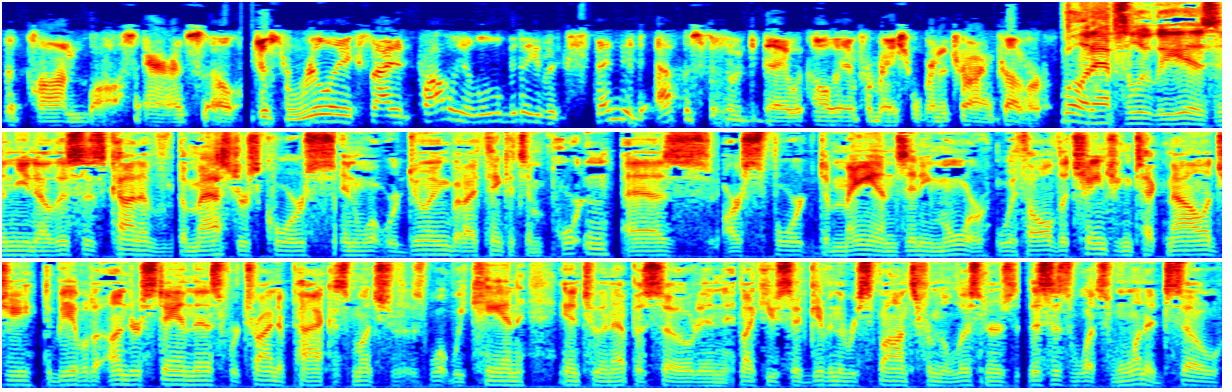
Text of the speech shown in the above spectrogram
the pond boss, Aaron. So just really excited. Probably a little bit of extended episode today with all the information we're going to try and cover. Well, it absolutely is. And, you know, this is kind of the master's course in what we're doing, but I think it's important as our sport demands anymore with all the changing technology to be able to understand this. We're trying to pack as much as what we can into an episode. And like you said, given the response from the listeners, this is what's wanted. So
